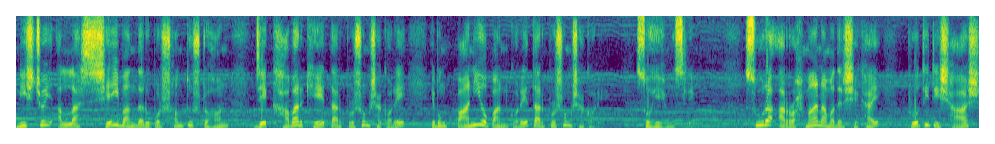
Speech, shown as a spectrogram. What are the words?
নিশ্চয়ই আল্লাহ সেই বান্দার উপর সন্তুষ্ট হন যে খাবার খেয়ে তার প্রশংসা করে এবং পানীয় পান করে তার প্রশংসা করে। সহিহ মুসলিম। সুরা আর রহমান আমাদের শেখায়, প্রতিটি শ্বাস,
